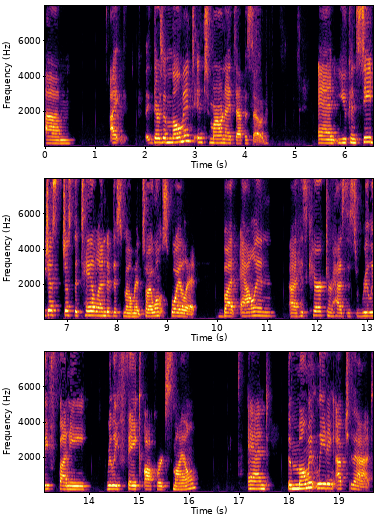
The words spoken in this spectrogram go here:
um, I, there's a moment in tomorrow night's episode and you can see just just the tail end of this moment so i won't spoil it but alan uh, his character has this really funny really fake awkward smile. And the moment leading up to that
